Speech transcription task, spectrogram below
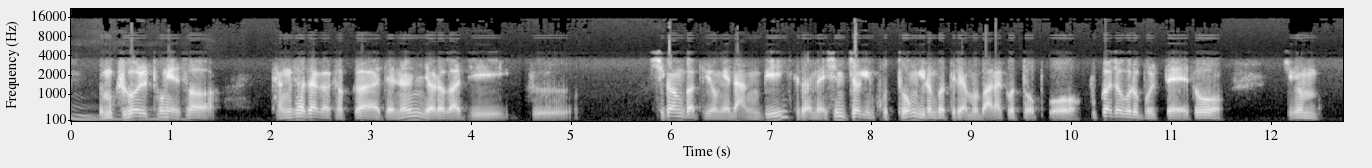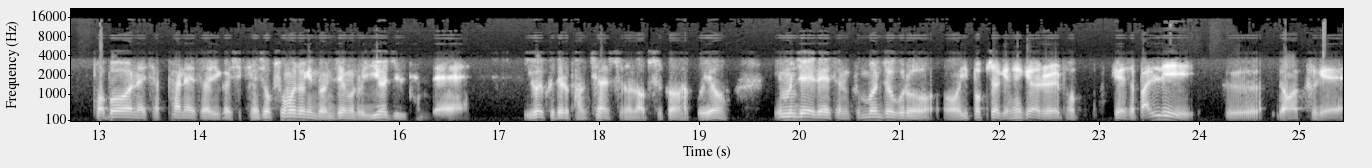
음. 그럼 그걸 통해서 당사자가 겪어야 되는 여러 가지 그 시간과 비용의 낭비, 그다음에 심적인 고통 이런 것들이 아마 말할 것도 없고 국가적으로 볼 때도 지금 법원의 재판에서 이것이 계속 소모적인 논쟁으로 이어질 텐데 이걸 그대로 방치할 수는 없을 것 같고요. 이 문제에 대해서는 근본적으로 어, 입법적인 해결을 법 국회에서 빨리 그 명확하게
